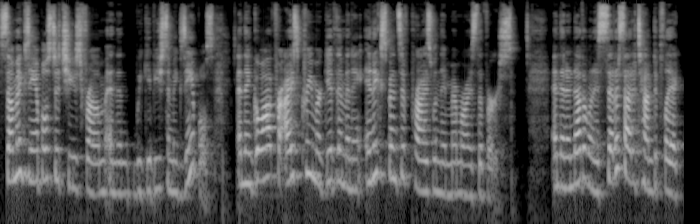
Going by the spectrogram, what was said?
Some examples to choose from, and then we give you some examples. And then go out for ice cream or give them an inexpensive prize when they memorize the verse. And then another one is set aside a time to play a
